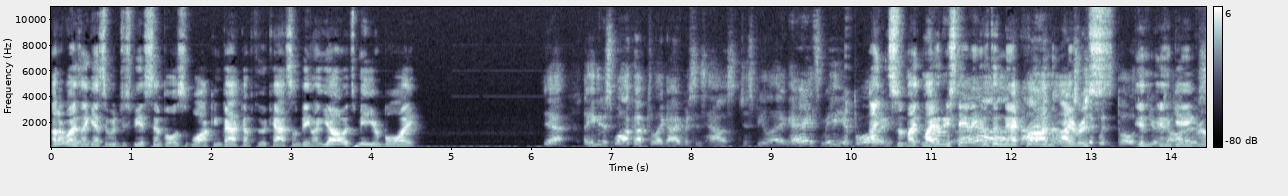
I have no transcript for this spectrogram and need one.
Otherwise, I guess it would just be as simple as walking back up to the castle and being like, "Yo, it's me, your boy." yeah. Like he could just walk up to like Ivis's house and just be like, "Hey, it's me, your boy." I, so my, my understanding of the Well, yeah, can I have Necron Ivis with both of in, your in a gang re-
